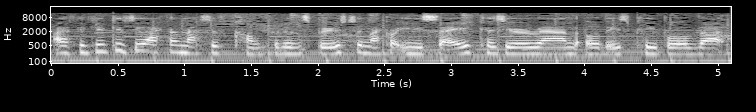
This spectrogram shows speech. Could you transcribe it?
I think it gives you like a massive confidence boost in like what you say because you're around all these people that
